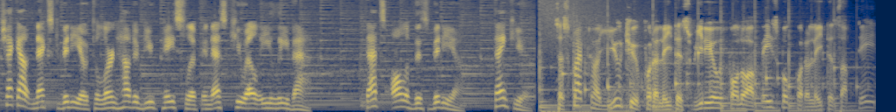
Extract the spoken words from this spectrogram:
Check out next video to learn how to view payslip in SQL eLeave app. That's all of this video. Thank you. Subscribe to our YouTube for the latest video. Follow our Facebook for the latest update.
